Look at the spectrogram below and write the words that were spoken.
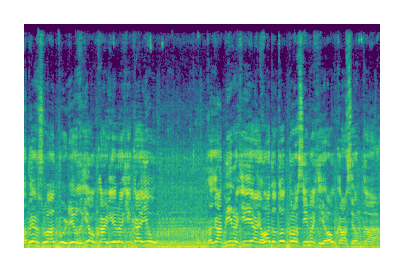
abençoado por Deus aqui, ó. O cargueiro aqui caiu a gabina aqui, aí roda todo pra cima aqui, ó. O Cassiano tá.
